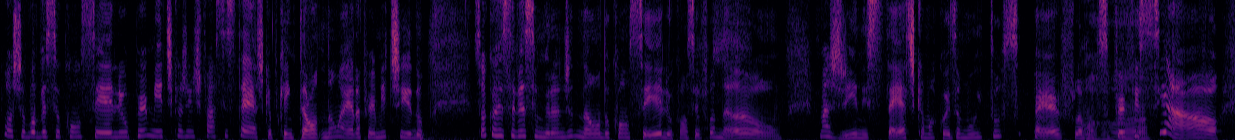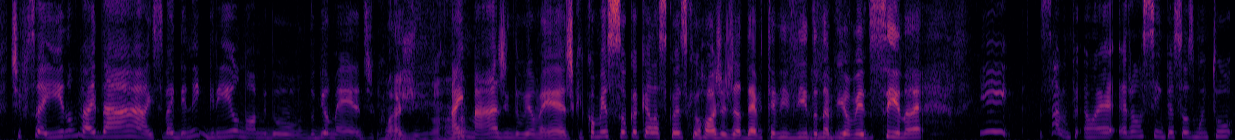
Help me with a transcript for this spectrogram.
Poxa, eu vou ver se o conselho permite que a gente faça estética, porque então não era permitido. Só que eu recebi assim, um grande não do conselho. O conselho falou: não, imagina, estética é uma coisa muito supérflua, muito Aham. superficial. Tipo, isso aí não vai dar, isso vai denegrir o nome do, do biomédico. Imagino. aham. A imagem do biomédico. E começou com aquelas coisas que o Roger já deve ter vivido na biomedicina, né? E, sabe, é- eram assim, pessoas muito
